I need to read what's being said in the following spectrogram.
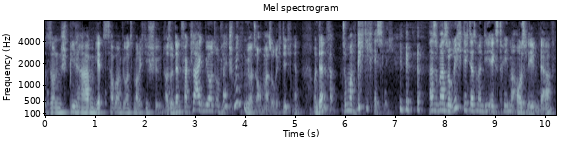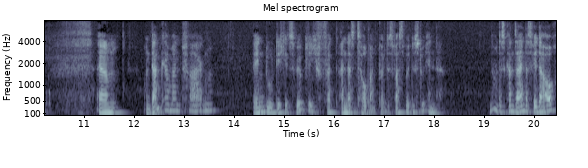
so ein Spiel haben, jetzt zaubern wir uns mal richtig schön. Also dann verkleiden wir uns und vielleicht schminken wir uns auch mal so richtig. Ja? Und dann so mal richtig hässlich. Also mal so richtig, dass man die Extreme ausleben darf. Ähm, und dann kann man fragen, wenn du dich jetzt wirklich anders zaubern könntest, was würdest du ändern? Na, und das kann sein, dass wir da auch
